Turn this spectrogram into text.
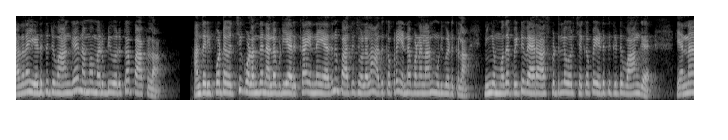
அதெல்லாம் எடுத்துட்டு வாங்க. நம்ம மறுபடியும் ஒருக்கா பார்க்கலாம். அந்த ரிப்போர்ட்டை வச்சு குழந்தை நல்லபடியாக இருக்கா என்ன ஏதுன்னு பார்த்து சொல்லலாம். அதுக்கப்புறம் என்ன பண்ணலாம்னு முடிவெடுக்கலாம் நீங்கள் முத போயிட்டு வேறு ஹாஸ்பிட்டலில் ஒரு செக்கப்பை எடுத்துக்கிட்டு வாங்க. ஏன்னா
